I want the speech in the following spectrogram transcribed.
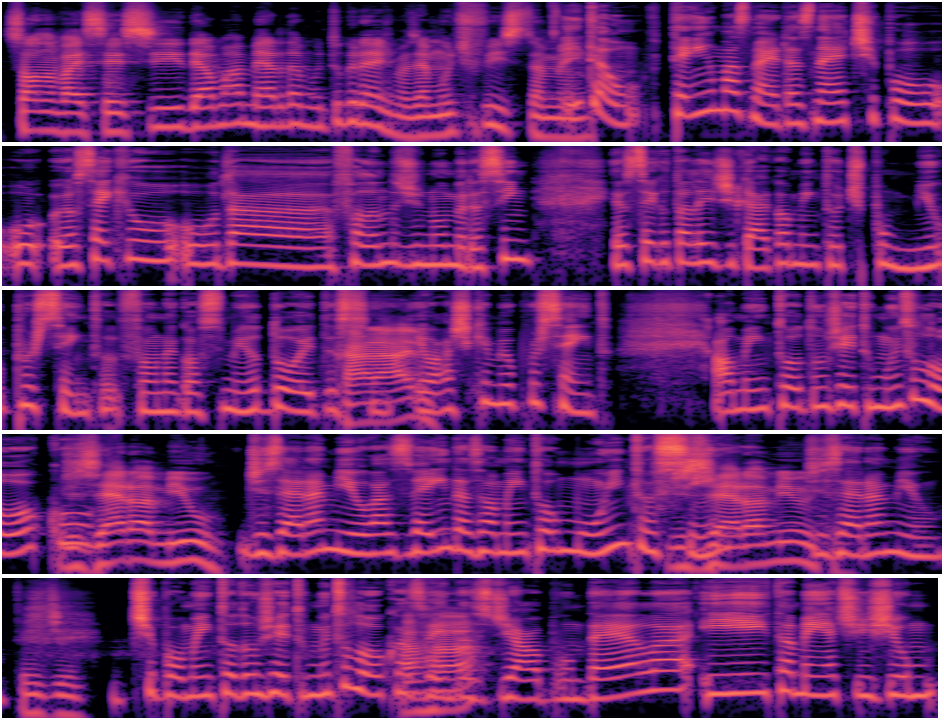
Só não vai ser se der uma merda muito grande, mas é muito difícil também. Então, tem umas merdas, né? Tipo, o- eu sei que o, o da. Falando de número assim, eu sei que o da Lady Gaga aumentou, tipo, mil por cento. Foi um negócio meio doido, assim. Caralho. Eu acho que é mil por cento. Aumentou de um jeito muito louco. De zero a mil. De zero a mil. As vendas aumentou muito, assim. De zero a mil. De então. zero a mil. Entendi. Tipo, aumentou de um jeito muito louco as vendas de álbum dela. E também atingiu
